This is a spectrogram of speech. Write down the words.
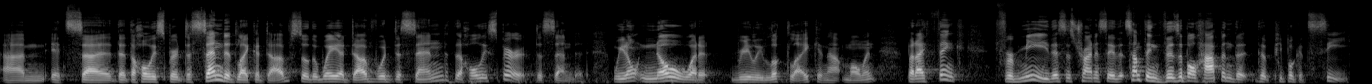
Um, it's uh, that the Holy Spirit descended like a dove, so the way a dove would descend, the Holy Spirit descended. We don't know what it really looked like in that moment, but I think for me, this is trying to say that something visible happened that, that people could see.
